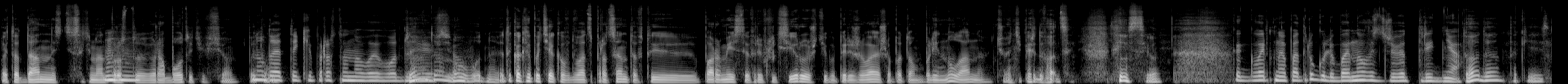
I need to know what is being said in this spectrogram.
это данность, с этим надо угу. просто работать и все. Ну Поэтому... Ну да, это такие просто новые водные. Да, да, новые водные. Это как ипотека в 20%. Ты пару месяцев рефлексируешь, типа переживаешь, а потом, блин, ну ладно, что, теперь 20. и все. Как говорит моя подруга, любая новость живет три дня. Да, да, так и есть.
